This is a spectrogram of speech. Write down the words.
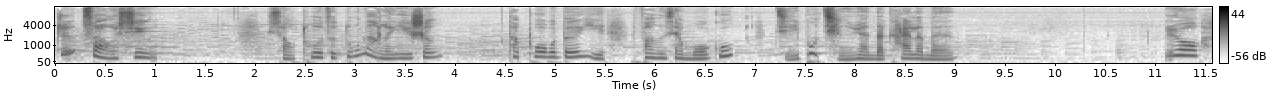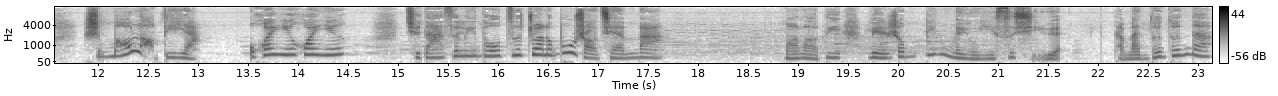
真扫兴。小兔子嘟囔了一声，它迫不得已放下蘑菇，极不情愿的开了门。哟，是猫老弟呀！欢迎欢迎，去大森林投资赚了不少钱吧？猫老弟脸上并没有一丝喜悦，他慢吞吞的、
